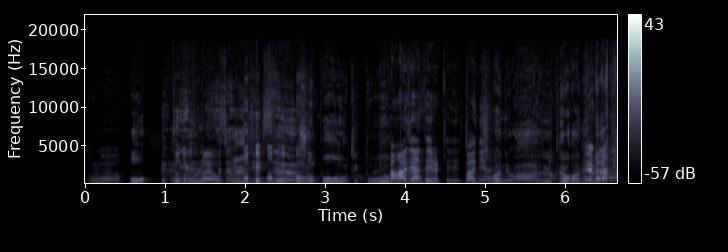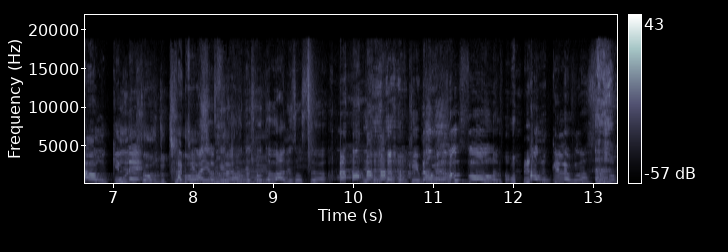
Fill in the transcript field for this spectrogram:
몰라요? 어? 저도 몰라요. 뽀삐 뽀삐 뽀 쇼폼 틱톡. 강아지한테 이렇게 많이 하는. 잠시만요. 아 대화가 안 돼. 다 웃길래. 올드 사운드 2 아니, 나왔습니다. 잠깐만요. 저도 안 웃었어요. 그게 나 뭐야? 웃었어. 다 웃길래 웃었어.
